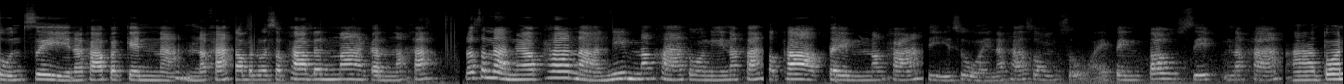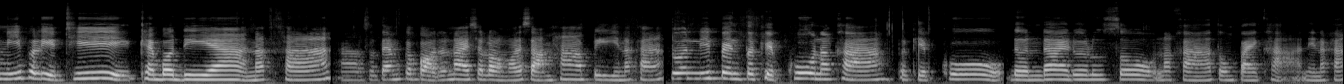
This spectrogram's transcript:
504 นะคะ ประเก็นหนานนะคะ เรามาดูสภาพด้านหน้ากันนะคะ ลักษณะเนื้อผ้าหนานิ่มนะคะ ตัวนี้นะคะ สภาพเต็มนะคะ สีสวยนะคะ ทรงสวยเป็นเป้าซิปนะคะอ่าตัวนี้ผลิตที่แคนเบเดียนะคะอ่าสแตมป์กระบอกด้านในฉลองร้อยสามห้าปีนะคะ ตัวนี้เป็นตะเข็บคู่นะคะ ตะเข็บคู่เดินได้ด้วยลูกโซ่นะคะ ตรงปลายขาเนี่ยนะคะ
